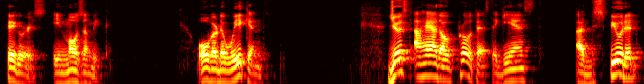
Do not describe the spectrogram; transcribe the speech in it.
figures in Mozambique. Over the weekend, just ahead of protest against a disputed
